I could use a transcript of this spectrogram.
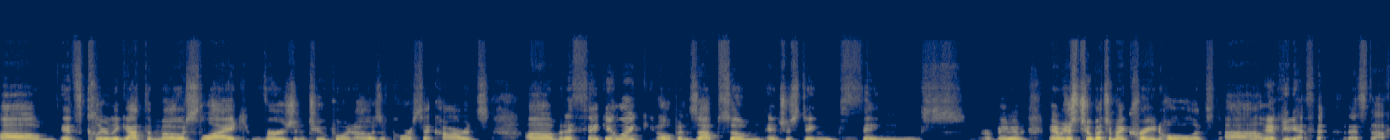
Um, it's clearly got the most like version 2.0s of core set cards. Um, and I think it like opens up some interesting things. Or maybe I'm, maybe I'm just too much of my crane hole. It's uh looking at that, that stuff.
